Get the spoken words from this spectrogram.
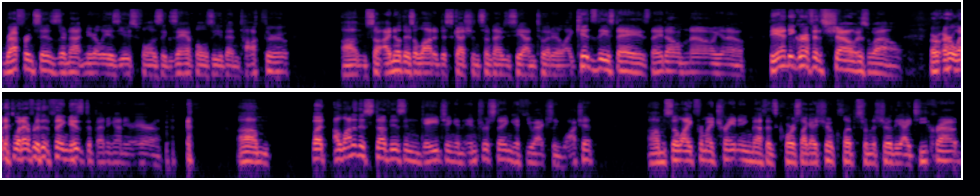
references. They're not nearly as useful as examples you then talk through. Um, so I know there's a lot of discussion sometimes you see on Twitter, like kids these days, they don't know, you know, the Andy Griffith show as well, or, or whatever the thing is, depending on your era. um, but a lot of this stuff is engaging and interesting if you actually watch it. Um, so like for my training methods course, like I show clips from the show The IT Crowd,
